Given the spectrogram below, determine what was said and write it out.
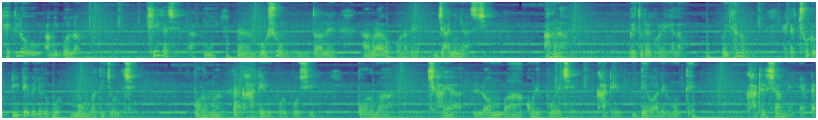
ঠেকলেও আমি বললাম ঠিক আছে, আপনি বসুন, তাহলে আমরা ওনাকে জানিয়ে আসছি। আমরা ভেতরে ঘরে গেলাম। ওইখানেও একটা ছোট টি টেবিলের উপর মোমবাতি জ্বলছে। পরমা খাটের উপর বসে পরমা ছায়া লম্বা করে পড়েছে খাটের দেওয়ালের মধ্যে। খাটের সামনে একটা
